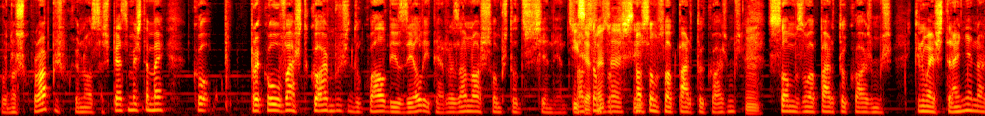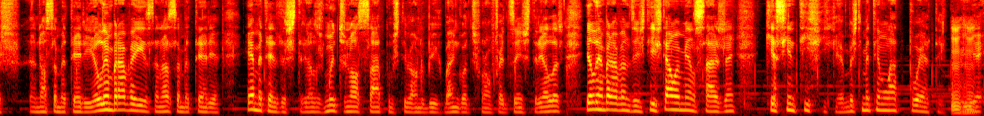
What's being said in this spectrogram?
connosco próprios, com a nossa espécie, mas também com, para com o vasto cosmos do qual, diz ele, e tem razão, nós somos todos descendentes. Isso nós, é somos, nós somos uma parte do cosmos, hum. somos uma parte do cosmos que não é estranha, nós, a nossa matéria, eu lembrava isso, a nossa matéria é a matéria das estrelas, muitos dos nossos átomos estiveram no Big Bang, outros foram feitos em estrelas, e lembrava-nos isto, isto é uma mensagem que é científica, mas também tem um lado poético, uhum. e, é,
